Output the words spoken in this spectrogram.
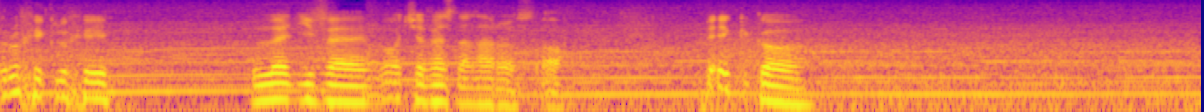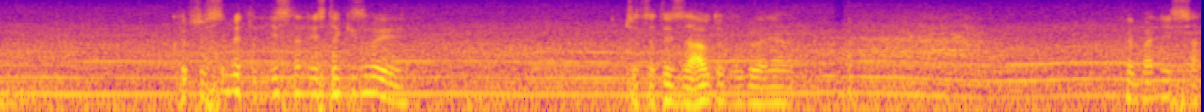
Ruchy, kluchy, leniwe, bo cię wezna narost, o. Pyk go. Kurczę, w sumie ten Nissan jest taki zły. Czy co to jest za auto w ogóle, nie wiem. Chyba Nissan.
